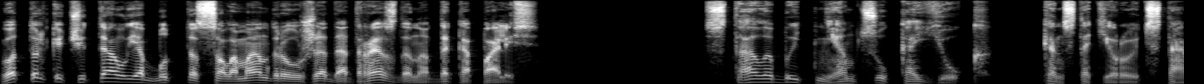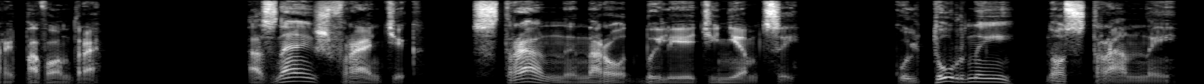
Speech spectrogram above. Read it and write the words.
Вот только читал я, будто саламандры уже до Дрездена докопались. «Стало быть, немцу каюк», — констатирует старый Павондра. «А знаешь, Франтик, странный народ были эти немцы. Культурный, но странный.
